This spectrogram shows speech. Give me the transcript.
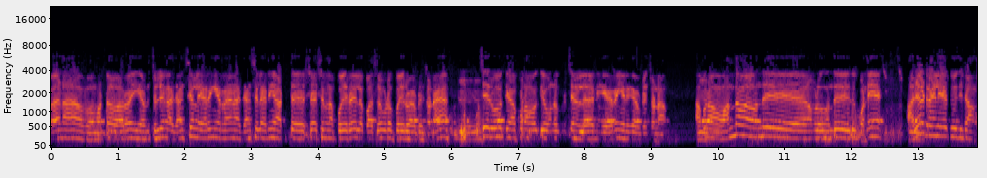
வேணாம் மட்டும் வரவங்க அப்படின்னு சொல்லி நான் ஜங்ஷன்ல இறங்கிடுறேன். நான் ஜங்ஷன்ல இறங்கி அடுத்த ஸ்டேஷன்ல போயிடுறேன் இல்ல பஸ்ல கூட போயிருவேன் அப்படின்னு சொன்னேன். சரி ஓகே அப்பனா ஓகே ஒன்னும் பிரச்சனை இல்ல. நீங்க இறங்கிருங்க அப்படின்னு சொன்னான். அப்புறம் வந்தவன் வந்து நம்மளுக்கு வந்து இது பண்ணி அதே ட்ரெயின்ல ஏத்தி ஊத்திட்டான்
